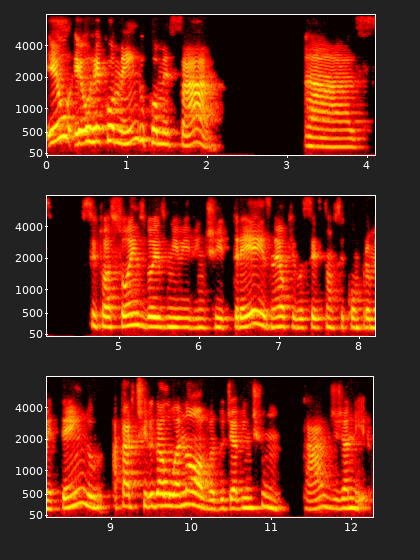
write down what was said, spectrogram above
Eu, eu recomendo começar as situações 2023, né, o que vocês estão se comprometendo, a partir da lua nova, do dia 21, tá? De janeiro.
